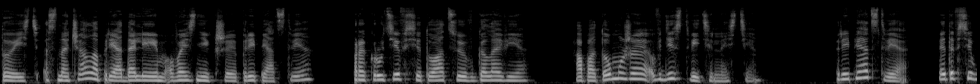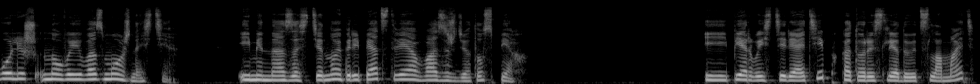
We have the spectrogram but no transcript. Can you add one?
То есть сначала преодолеем возникшее препятствие, прокрутив ситуацию в голове, а потом уже в действительности. Препятствия — это всего лишь новые возможности. Именно за стеной препятствия вас ждет успех. И первый стереотип, который следует сломать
